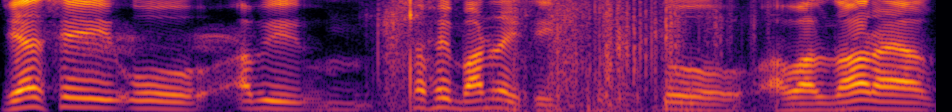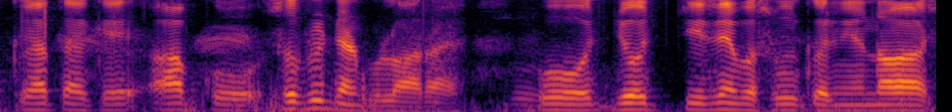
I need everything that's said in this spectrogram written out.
جیسے ہی وہ ابھی صفحے بن رہی تھی تو حوالدار آیا کہتا ہے کہ آپ کو سپریڈنٹ بلا رہا ہے۔ وہ جو چیزیں وصول کرنی ہیں نواز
